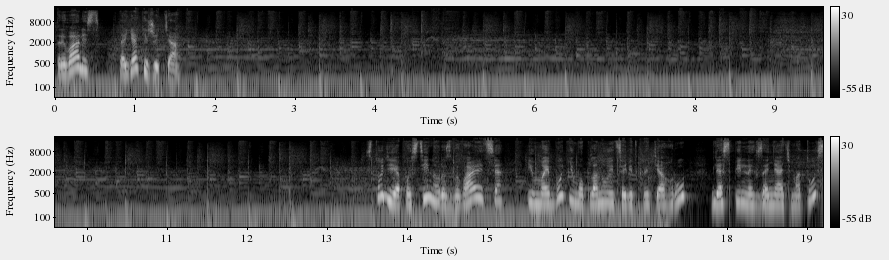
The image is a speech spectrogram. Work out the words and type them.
тривалість та якість життя. Студія постійно розвивається і в майбутньому планується відкриття груп для спільних занять матусь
